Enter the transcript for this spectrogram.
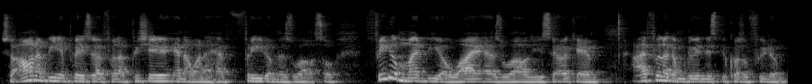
So I want to be in a place where I feel appreciated and I want to have freedom as well. So freedom might be your why as well. You say, okay, I feel like I'm doing this because of freedom.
